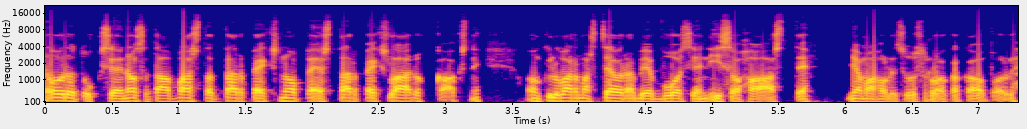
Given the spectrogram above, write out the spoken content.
odotukseen osataan vastata tarpeeksi nopeasti, tarpeeksi laadukkaaksi, niin on kyllä varmasti seuraavien vuosien iso haaste ja mahdollisuus ruokakaupoille.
